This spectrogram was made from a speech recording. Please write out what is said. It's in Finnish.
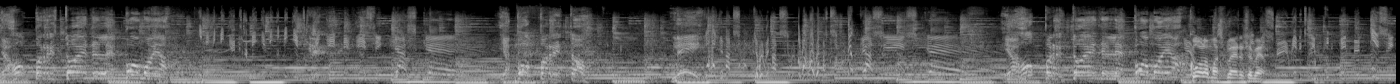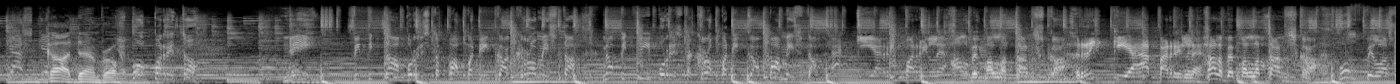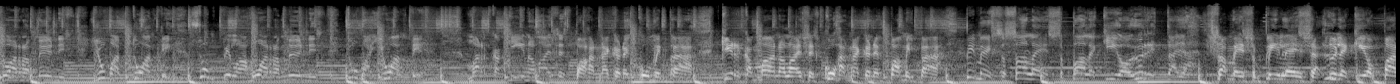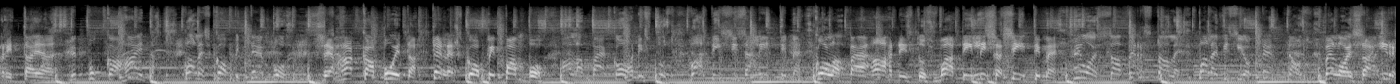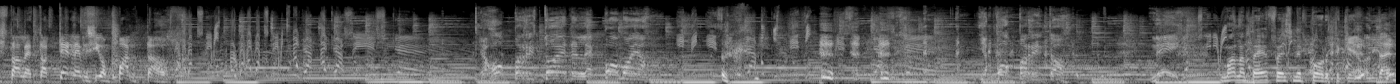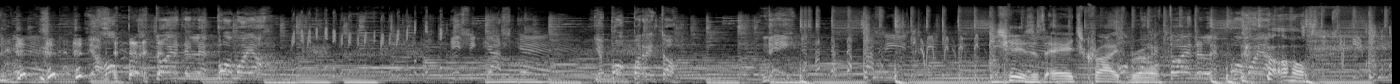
Ja hopparit on edelleen pomoja. Isi käskee. Ja popparit on. Niin. Iskee. Ja hopparit on edelleen pomoja. Kolmas verse vielä. Isi käskee. God damn, bro. Ja popparit on. Niin, vitti kaapurista, pappadikkaa kromista. Napit viipurista, kroppadikkaa pamista. Äkkiä riparille halvemmalla tanskaa. Rikkiä äpärille halvemmalla tanskaa. Humppila suora myynnistä, juvan tuonti. Sumppila huora myynnistä, tuva juonti. Markka kiinalaises, pahan näköinen kumipää. Kirkan maanalaises, kuhan näköinen pamipää. Pimeissä saleissa, palekio yrittäjä. Sameissa bileissä, ylekin on parittaja. Nyt pukkaa haita, valeskooppi tempu. Se hakkaa puita, teleskooppi pampu. Alapää kohdistus, vaatii sisäliittimen. Kolapää ahdistus, vaatii lisäsiittimen. Viloissaan verstaalle, palevisio testaus. Veloissaan irstalletta, television panttaus. Käsi. Ja hopparit on edelleen pomoja. Ja popparit on. Niin. Maanantai FA sinne porttikielon tänne. Ja hopparit on edelleen pomoja. Isi käskee. Ja popparit on. Niin. Jesus H. Christ, bro. Hopparit. Oho.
